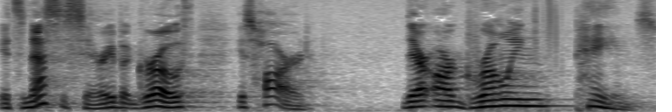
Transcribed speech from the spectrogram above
It's necessary, but growth is hard there are growing pains.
